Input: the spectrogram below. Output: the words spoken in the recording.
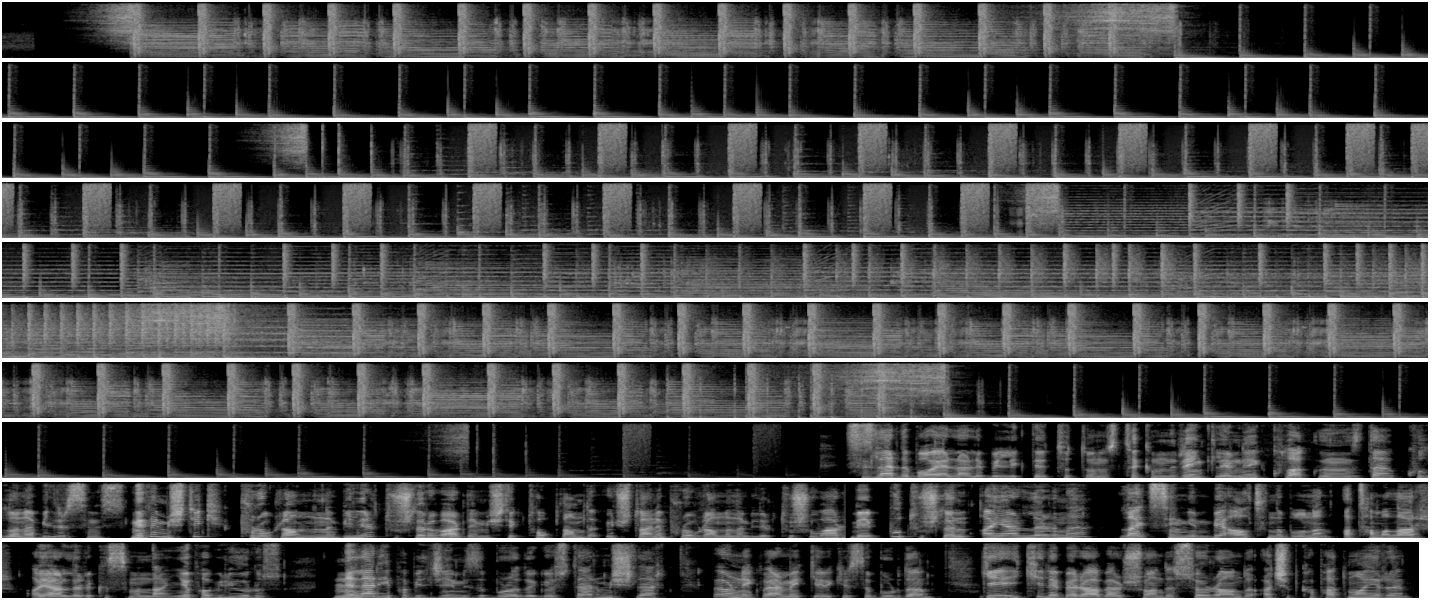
Sizler de bu ayarlarla birlikte tuttuğunuz takımın renklerini kulaklığınızda kullanabilirsiniz. Ne demiştik? Programlanabilir tuşları var demiştik. Toplamda 3 tane programlanabilir tuşu var ve bu tuşların ayarlarını LightSync'in bir altında bulunan atamalar ayarları kısmından yapabiliyoruz. Neler yapabileceğimizi burada göstermişler. Örnek vermek gerekirse burada G2 ile beraber şu anda Surround'u açıp kapatma ayarı,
